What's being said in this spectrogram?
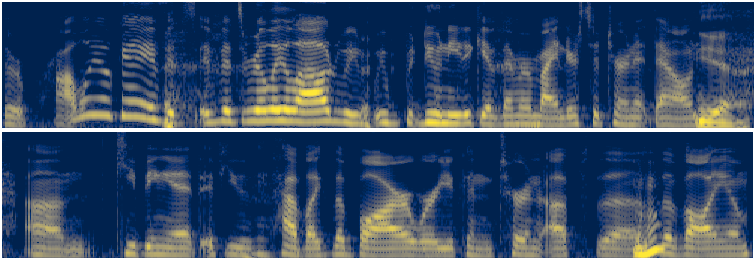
they're probably okay. If it's if it's really loud, we, we do need to give them reminders to turn it down Yeah. um, keeping it if you have like the bar where you can turn up the, Mm-hmm. the volume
